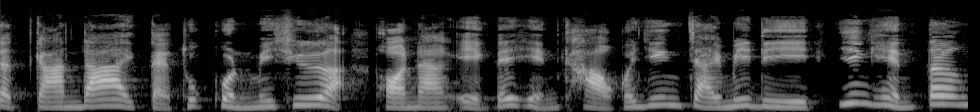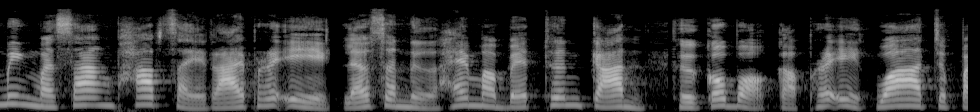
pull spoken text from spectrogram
จัดการได้แต่ทุกคนไม่เชื่อพอนางเอกได้เห็นข่าวก็ยิ่งใจไม่ดี ยิ่งเห็นเติ้งมิ่งมาสร้างภาพใส่ร้ายพระเอก แล้วเสนอให้มาแบทเทิลกัน เธอก็บอกกับพระเอกว่าจะไป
